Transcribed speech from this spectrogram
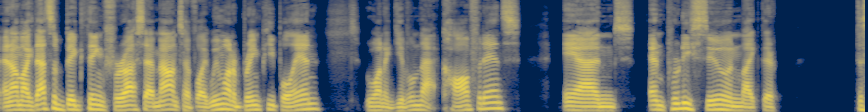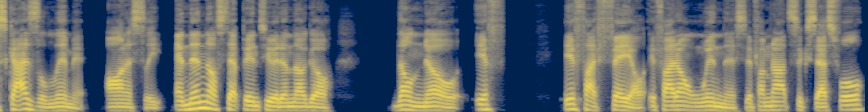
And I'm like, that's a big thing for us at Mountain Tough. Like we want to bring people in, we want to give them that confidence, and and pretty soon, like they're the sky's the limit, honestly. And then they'll step into it and they'll go, they'll know if if I fail, if I don't win this, if I'm not successful,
